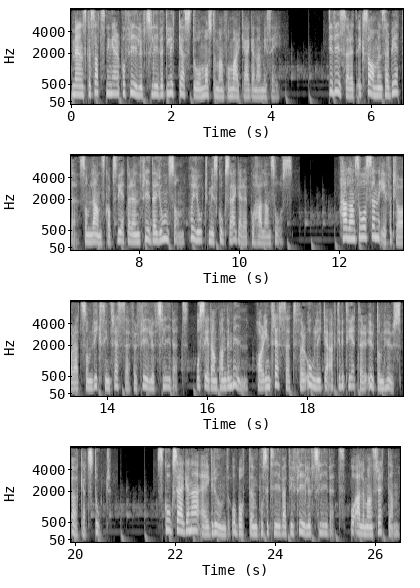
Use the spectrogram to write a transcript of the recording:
Men ska satsningar på friluftslivet lyckas då måste man få markägarna med sig. Det visar ett examensarbete som landskapsvetaren Frida Jonsson har gjort med skogsägare på Hallandsås. Hallandsåsen är förklarat som riksintresse för friluftslivet och sedan pandemin har intresset för olika aktiviteter utomhus ökat stort. Skogsägarna är i grund och botten positiva till friluftslivet och allemansrätten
